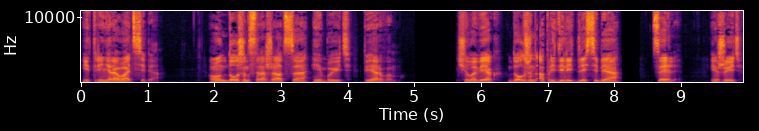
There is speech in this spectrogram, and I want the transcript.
и тренировать себя. Он должен сражаться и быть первым. Человек должен определить для себя цель и жить,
